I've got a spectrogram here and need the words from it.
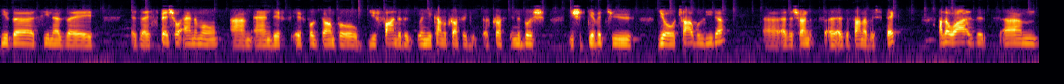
either seen as a as a special animal, um, and if, if, for example, you find it when you come across across in the bush, you should give it to your tribal leader uh, as a as a sign of respect. Otherwise, it's um,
